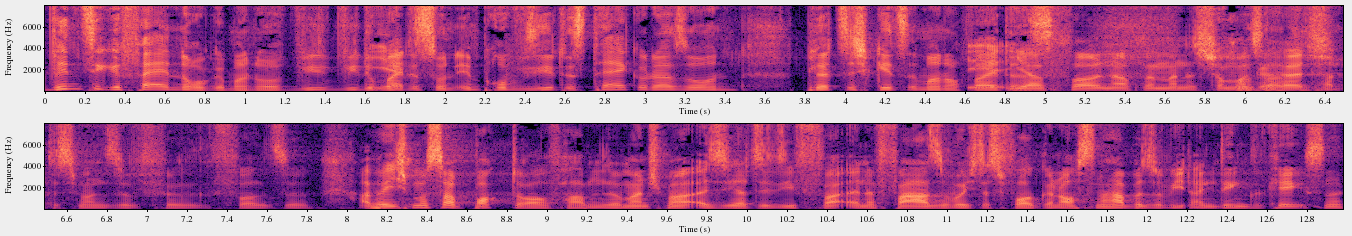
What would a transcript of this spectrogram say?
winzige Veränderung immer nur. Wie, wie du Ja. meintest, so ein improvisiertes Tag oder so und plötzlich geht es immer noch weiter. Ja, voll. Und auch wenn man das schon mal Großartig. gehört hat, ist man so für, voll so. Aber ich muss auch Bock drauf haben. So manchmal, also ich hatte die eine Phase, wo ich das voll genossen habe, so wie ein Dinkelkeks, ne?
